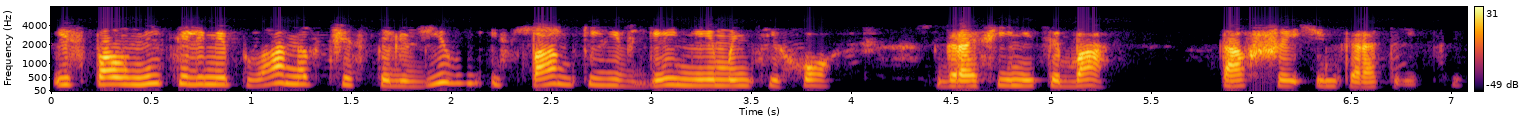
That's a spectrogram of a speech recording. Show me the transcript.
исполнителями планов честолюбивой испанки Евгении Монтихо, графини Теба, ставшей императрицей.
